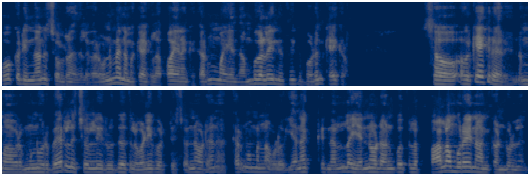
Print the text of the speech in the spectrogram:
போக்கடின்னு தானே சொல்கிறேன் இதில். வேறு ஒன்றுமே நம்ம கேட்கல. அப்பா எனக்கு கர்மமா என் அம்புகளையும் நீ தூக்கி போடுன்னு கேட்குறோம். ஸோ அவர் கேட்குறாரு நம்ம அவரை முந்நூறு பேரில் சொல்லி ருதத்தில் வழிபட்டு சொன்ன உடனே கர்மமெல்லாம் அவ்வளோ எனக்கு நல்ல என்னோட அனுபவத்தில் பல முறை நான் கண்டுள்ளேன்.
